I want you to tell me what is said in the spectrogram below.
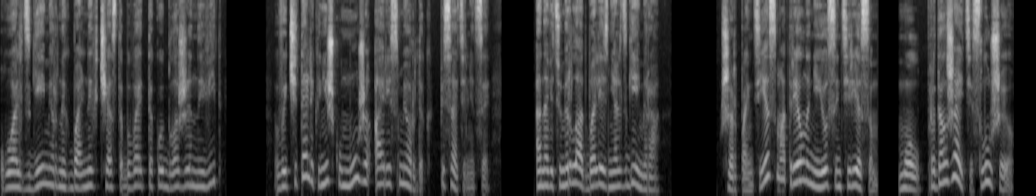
У альцгеймерных больных часто бывает такой блаженный вид. Вы читали книжку мужа арис мёрдок писательницы? Она ведь умерла от болезни альцгеймера. Шарпантье смотрел на нее с интересом мол продолжайте слушаю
